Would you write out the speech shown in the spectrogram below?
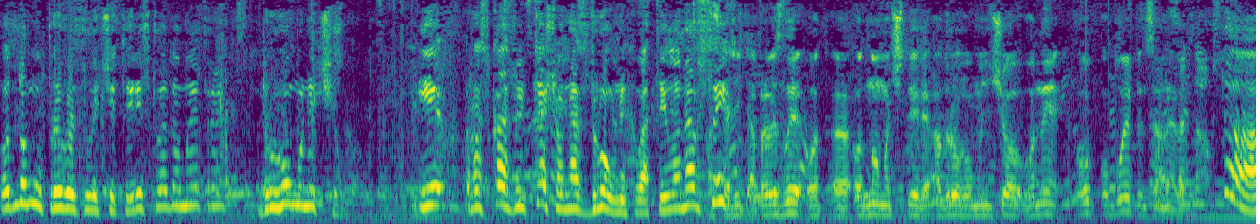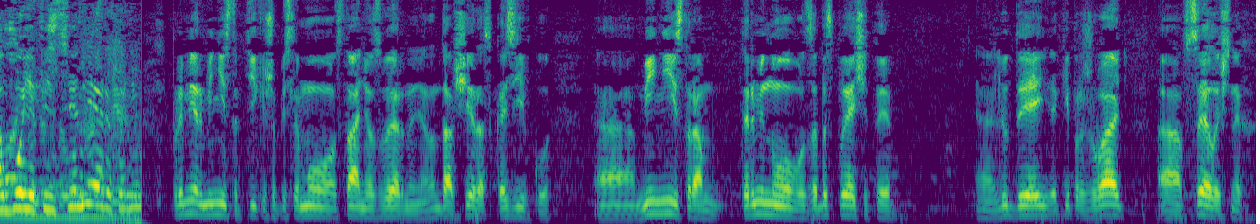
Одному привезли 4 складометри, другому нічого. І розказують те, що нас дров не хватило на всіх. Скажіть, а привезли от е, одному 4, а другому нічого. Вони об, обоє пенсіонери. Так, обоє пенсіонери. Прем'єр-міністр тільки що після мого останнього звернення надав ще раз вказівку е, міністрам терміново забезпечити е, людей, які проживають е, в селищних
